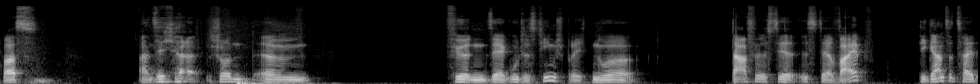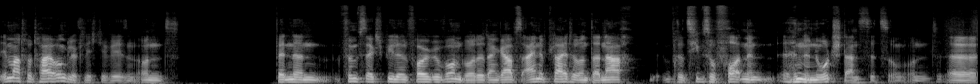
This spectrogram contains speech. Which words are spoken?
was an sich ja schon ähm, für ein sehr gutes Team spricht. Nur dafür ist der, ist der Vibe die ganze Zeit immer total unglücklich gewesen. Und wenn dann fünf, sechs Spiele in Folge gewonnen wurde, dann gab es eine Pleite und danach im Prinzip sofort eine, eine Notstandssitzung und, äh,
